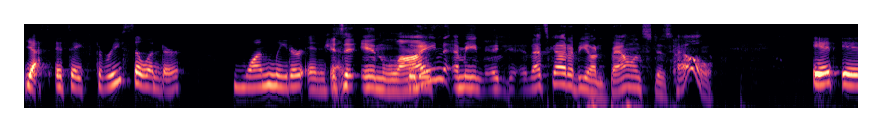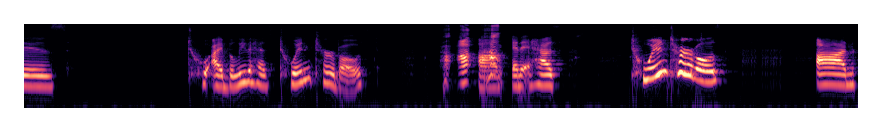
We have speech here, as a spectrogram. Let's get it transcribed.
Yes, it's a three cylinder, one liter engine. Is it in line? I mean, it, that's got to be unbalanced as hell. It is. Tw- I believe it has twin turbos. Uh, um, and it has twin turbos on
